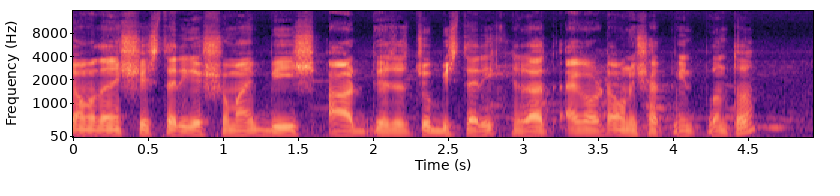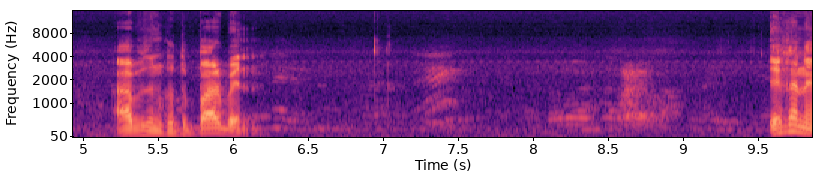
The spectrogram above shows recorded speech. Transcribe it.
জমাদানের শেষ তারিখের সময় বিশ আট দু হাজার চব্বিশ তারিখ রাত এগারোটা উনষাট মিনিট পর্যন্ত আবেদন করতে পারবেন। এখানে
